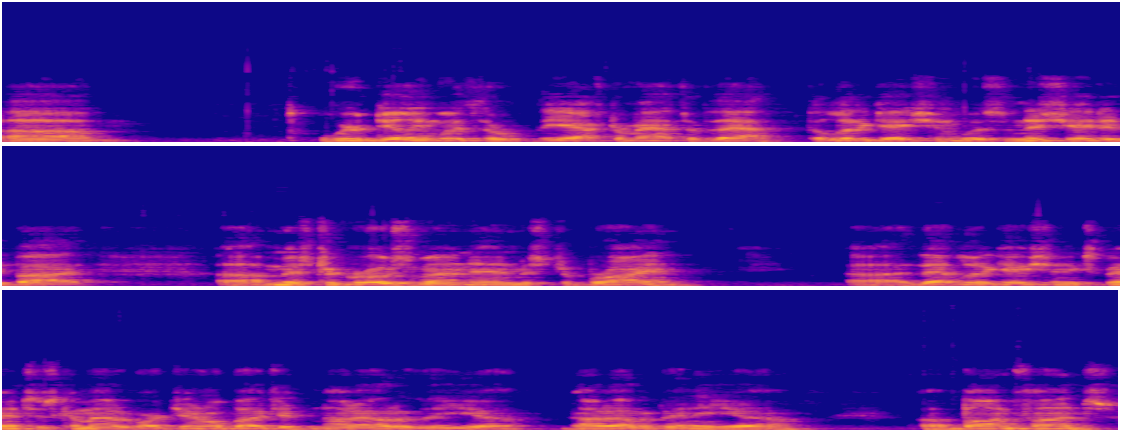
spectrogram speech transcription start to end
Um, we're dealing with the, the, aftermath of that. The litigation was initiated by uh, Mr. Grossman and Mr. Bryan. Uh, that litigation expense has come out of our general budget, not out of the uh, not out of any uh, uh, bond funds.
